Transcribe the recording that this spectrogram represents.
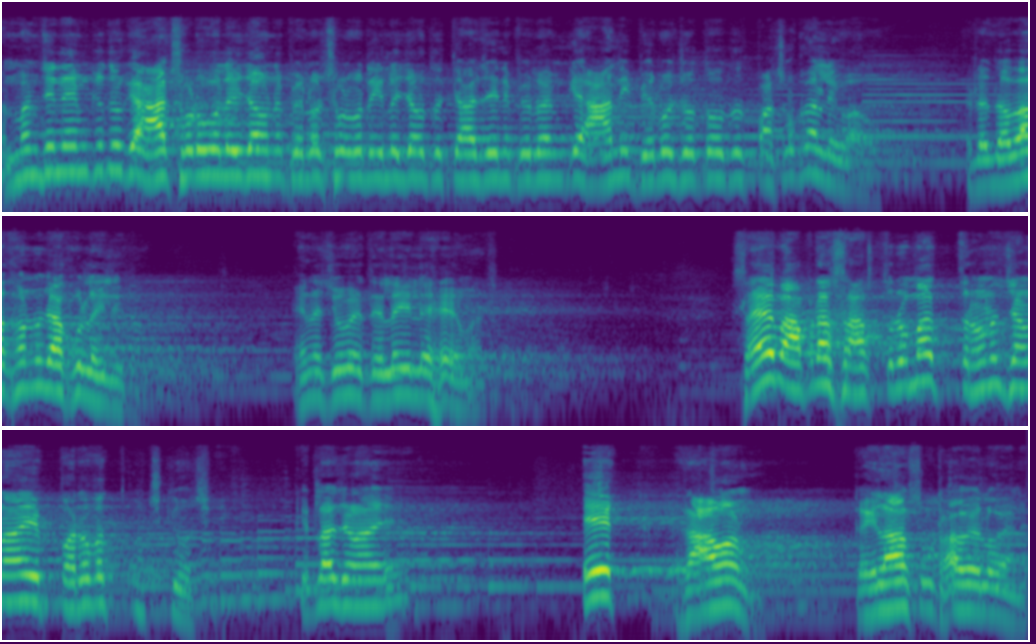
હનુમાનજીને એમ કીધું કે આ છોડવો લઈ જાઓ ને પેલો છોડવો નહીં લઈ જાઓ તો ત્યાં જઈને પેલો એમ કે આની પેલો જોતો તો પાછો કાં લેવા આવો? એટલે દવાખાનું જ આખું લઈ લીધું. એને જોવે તે લઈ લે એમાંથી. સાહેબ, આપણા શાસ્ત્રોમાં ત્રણ જણાએ પર્વત ઉંચક્યો છે. કેટલા જણાએ? એક રાવણ કૈલાસ ઉઠાવેલો એને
